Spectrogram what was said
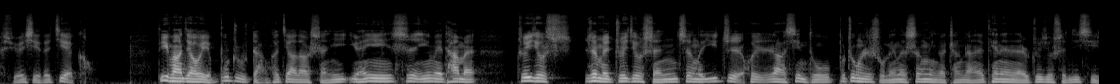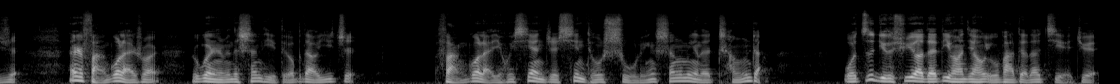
学习的借口。地方教会也不主张和教导神医，原因是因为他们追求认为追求神圣的医治会让信徒不重视属灵的生命和成长，要天天在这追求神迹奇事。但是反过来说，如果人们的身体得不到医治，反过来也会限制信徒属灵生命的成长。我自己的需要在地方教会无法得到解决，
